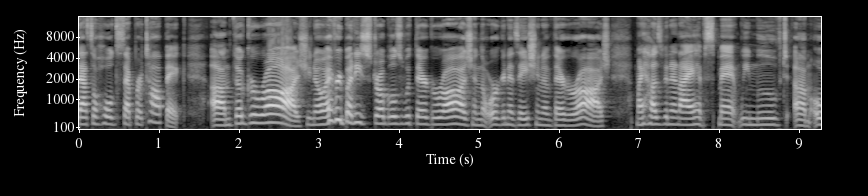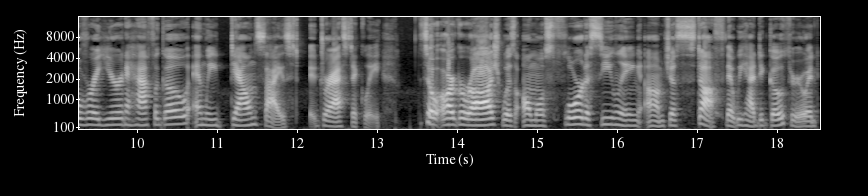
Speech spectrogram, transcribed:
that's a whole separate topic. Um, the garage you know everybody struggles with their garage and the organization of their garage. My husband and i have spent we moved um, over a year and a half ago and we downsized drastically so our garage was almost floor to ceiling um, just stuff that we had to go through. And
